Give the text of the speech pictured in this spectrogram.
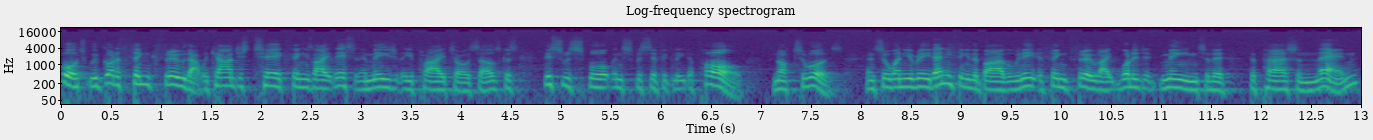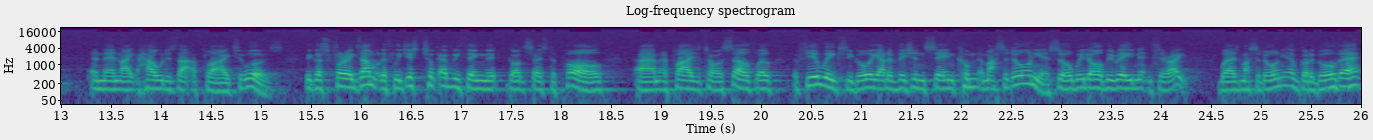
But we've got to think through that. We can't just take things like this and immediately apply it to ourselves because this was spoken specifically to Paul, not to us. And so when you read anything in the Bible, we need to think through, like, what did it mean to the, the person then? And then, like, how does that apply to us? Because, for example, if we just took everything that God says to Paul um, and applied it to ourselves, well, a few weeks ago he had a vision saying, come to Macedonia. So we'd all be reading it and say, right, where's Macedonia? I've got to go there.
